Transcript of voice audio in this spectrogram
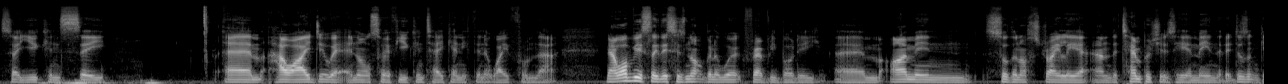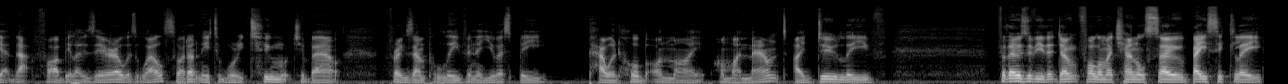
so you can see um, how I do it, and also if you can take anything away from that. Now, obviously, this is not going to work for everybody. Um, I'm in southern Australia, and the temperatures here mean that it doesn't get that far below zero as well. So I don't need to worry too much about, for example, leaving a USB powered hub on my on my mount. I do leave. For those of you that don't follow my channel, so basically,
